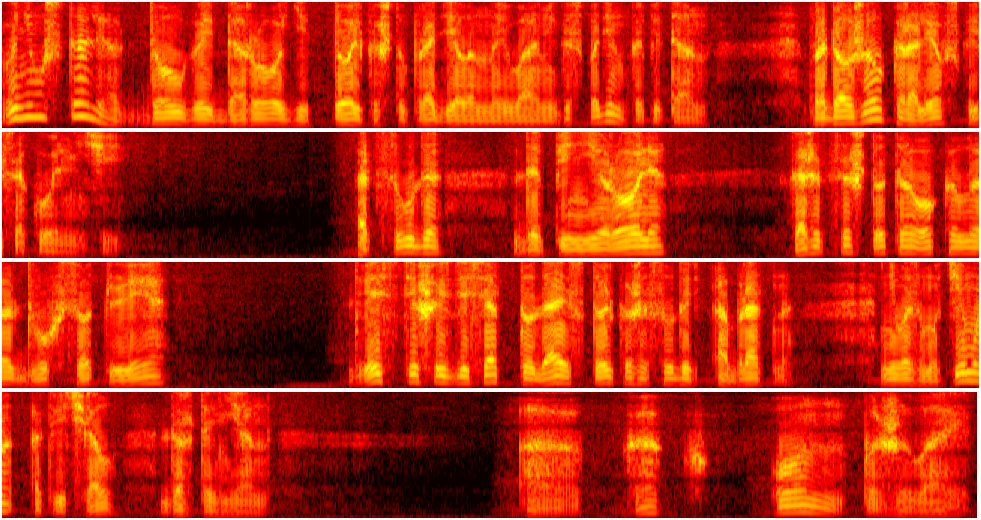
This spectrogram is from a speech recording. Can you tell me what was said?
Вы не устали от долгой дороги, только что проделанной вами, господин капитан? Продолжал королевский сокольничий. Отсюда до Пиньероля, кажется, что-то около двухсот ле. Двести шестьдесят туда и столько же, сударь, обратно. Невозмутимо отвечал Д'Артаньян. А как он поживает?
